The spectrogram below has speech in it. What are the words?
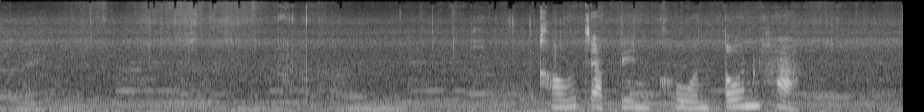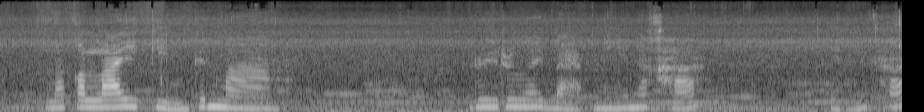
บไหนเขาจะเป็นโคนต้นค่ะ แล้วก็ไล่กิ่งขึ้นมา เรื่อยๆ แบบนี้นะคะ เห็นไหมคะ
